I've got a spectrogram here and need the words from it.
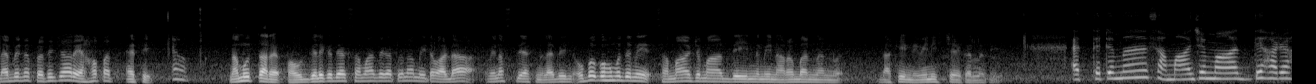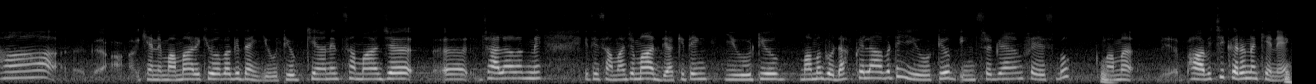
ලැබෙන ප්‍රතිචාර යහපත් ඇති. නමුත් අර පෞද්ගලික දෙයක් සමාජගත වුණාම ඊට වඩා වෙනස් දෙයක් නේ ලැබෙන්නේ. ඔබ කොහොමද මේ සමාජ මාධ්‍යයේ ඉන්න මේ නරඹන්නන්ව දකින්නේ විනිශ්චය කරලා තියෙන්නේ? ඇත්තටම සමාජ මාධ්‍ය හරහා කියන මම අර කිව්වා වගේ දැන් YouTube කියනෙත් සමාජ ජාලාවක්නේ. ඉතින් සමාජ මාධ්‍යයක්. ඉතින් YouTube මම ගොඩක් වෙලාවට YouTube, Instagram, Facebook මම පාවිච්චි කරන කෙනෙක්.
